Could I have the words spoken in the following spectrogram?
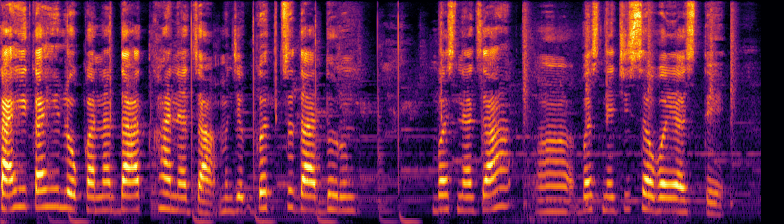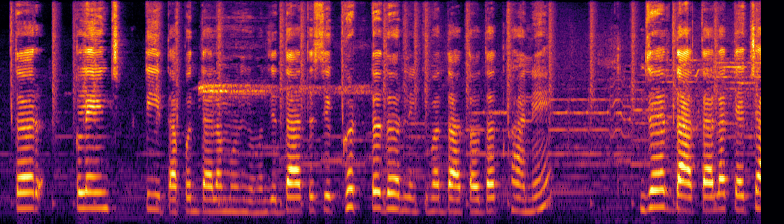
काही काही लोकांना दात खाण्याचा म्हणजे गच्च दात धरून बसण्याचा बसण्याची सवय असते. तर क्लेंच टीथ आपण त्याला म्हणतो म्हणजे दात असे घट्ट धरणे किंवा दातावदात खाणे जर दाताला त्याच्या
